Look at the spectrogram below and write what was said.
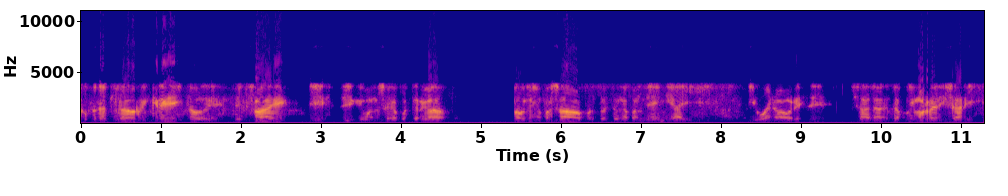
cooperativa de ahorro y crédito de, del FAE, este, que bueno, se había postergado el año pasado por todo esto de la pandemia y, y bueno, ahora este, ya la, pudimos realizar y,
